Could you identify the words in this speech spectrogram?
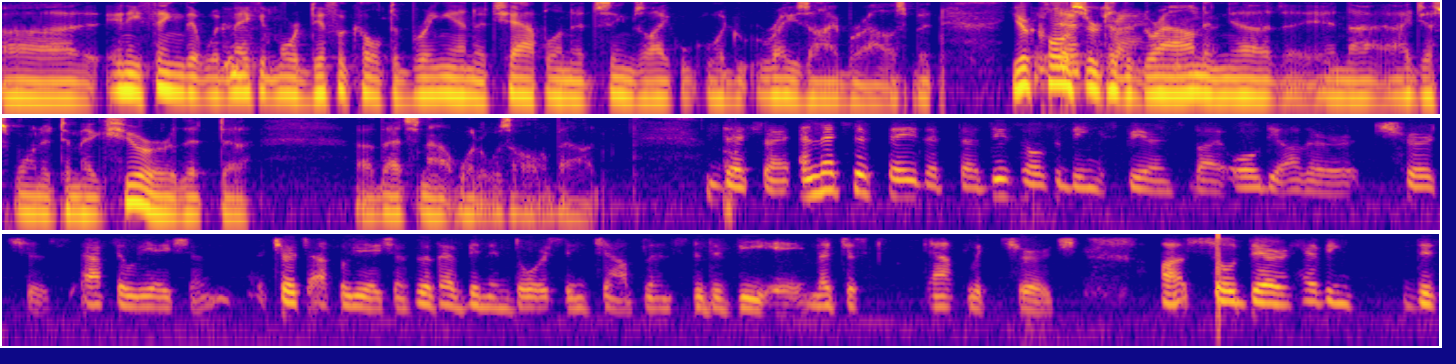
uh, anything that would make it more difficult to bring in a chaplain, it seems like would raise eyebrows. But you're closer That's to the ground, and uh, and I I just wanted to make sure that uh, uh, that's not what it was all about. That's right. And let's just say that uh, this is also being experienced by all the other churches, affiliation, church affiliations that have been endorsing chaplains to the VA, not just Catholic Church. Uh, so they're having the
